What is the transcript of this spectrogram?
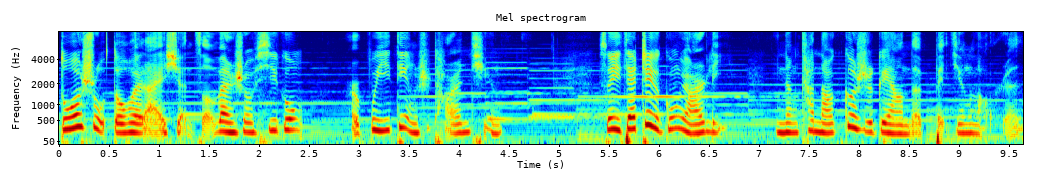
多数都会来选择万寿西宫，而不一定是陶然亭。所以，在这个公园里，你能看到各式各样的北京老人，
